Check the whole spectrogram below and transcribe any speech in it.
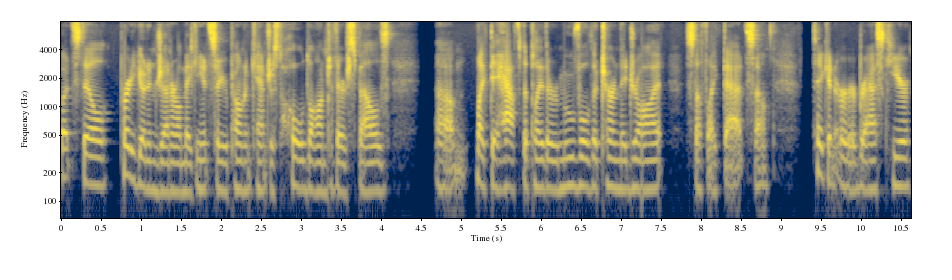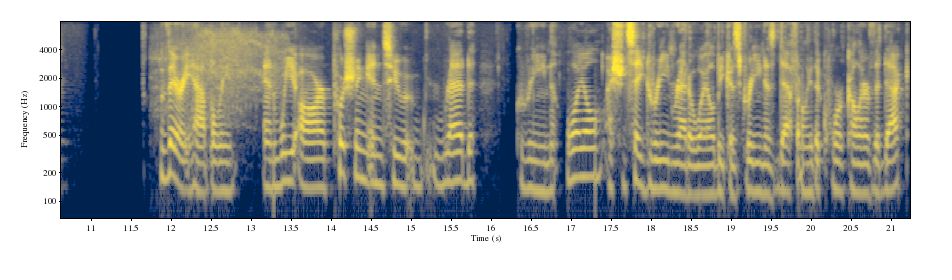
but still pretty good in general, making it so your opponent can't just hold on to their spells. Um, like they have to play the removal the turn they draw it, stuff like that. So take an Urabrask here very happily. And we are pushing into red green oil. I should say green red oil because green is definitely the core color of the deck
